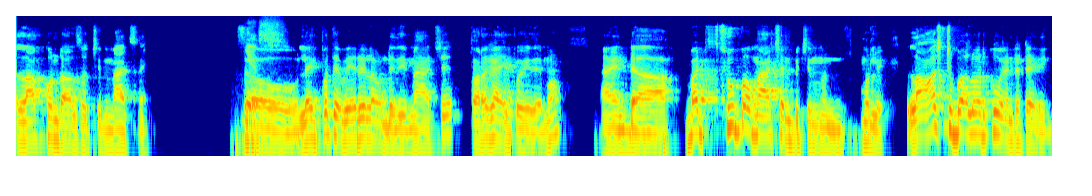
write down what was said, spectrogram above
లాక్కొని రావాల్సి వచ్చింది మ్యాచ్ని. సో. లేకపోతే వేరేలా ఉండేది మ్యాచ్ త్వరగా అయిపోయేదేమో. అండ్ బట్ సూపర్ మ్యాచ్ అనిపించింది మురళి. లాస్ట్ బాల్ వరకు ఎంటర్టైనింగ్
